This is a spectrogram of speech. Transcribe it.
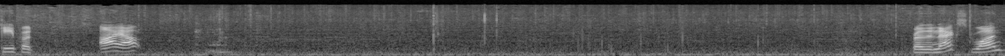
keep an eye out. For the next one.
